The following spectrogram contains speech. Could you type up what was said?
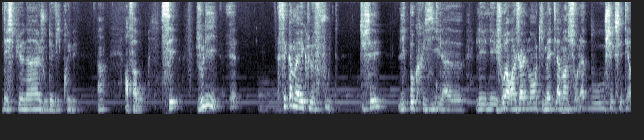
d'espionnage ou de vie privée. Hein? Enfin bon, c'est... Je vous dis, c'est comme avec le foot. Tu sais, l'hypocrisie, euh, les, joueurs allemands qui mettent la main sur la bouche, etc.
